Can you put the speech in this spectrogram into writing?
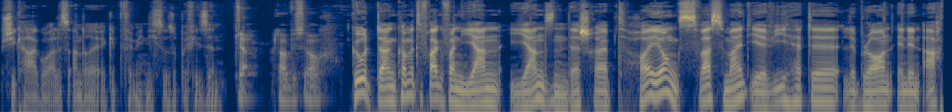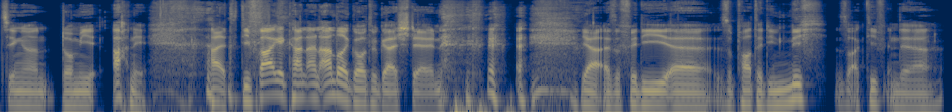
Chicago. Alles andere ergibt für mich nicht so super viel Sinn. Ja, glaube ich auch. Gut, dann kommen wir zur Frage von Jan Jansen. Der schreibt, Hoi Jungs, was meint ihr? Wie hätte LeBron in den 80ern Domi... Ach nee, halt. Die Frage kann ein anderer Go-To-Guy stellen. ja, also für die äh, Supporter, die nicht so aktiv in der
